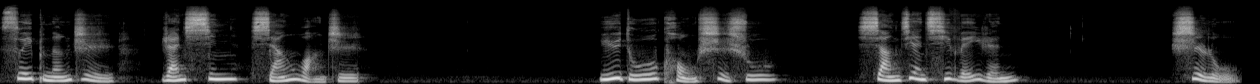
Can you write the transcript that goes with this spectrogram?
虽不能至，然心向往之。”余读孔氏书，想见其为人。是鲁，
